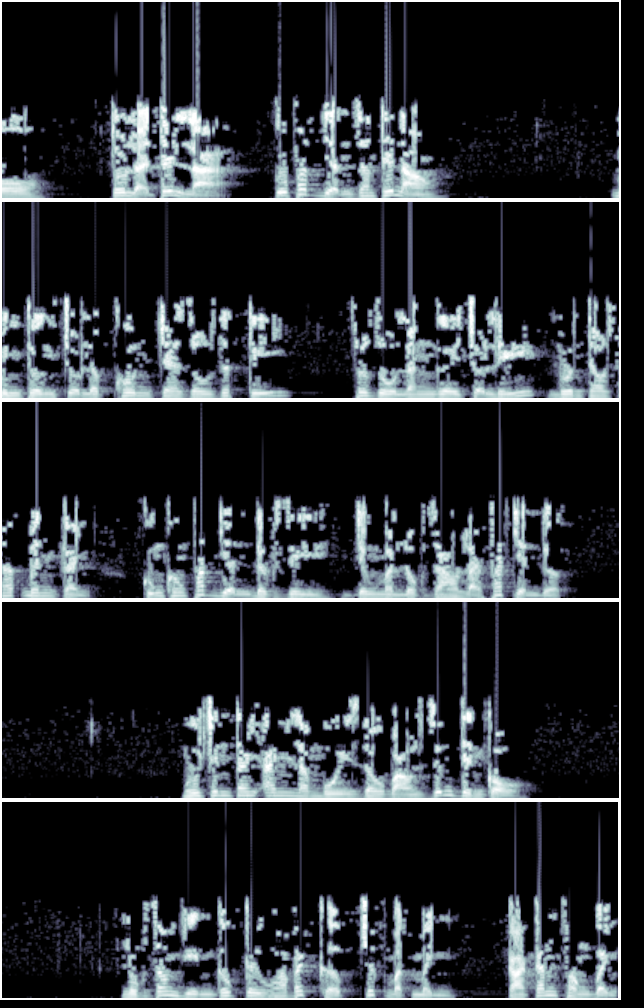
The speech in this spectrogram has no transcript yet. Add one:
Ồ Tôi lại tên lạ Cô phát hiện ra thế nào? Bình thường Triệu Lập Khôn che giấu rất kỹ Cho dù là người trợ lý Luôn theo sát bên cạnh Cũng không phát hiện được gì Nhưng mà Lục Giao lại phát hiện được Mùi trên tay anh là mùi dầu bảo dưỡng tiền cổ. Lục Giao nhìn gốc cây hoa bách hợp trước mặt mình, Cả căn phòng bệnh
